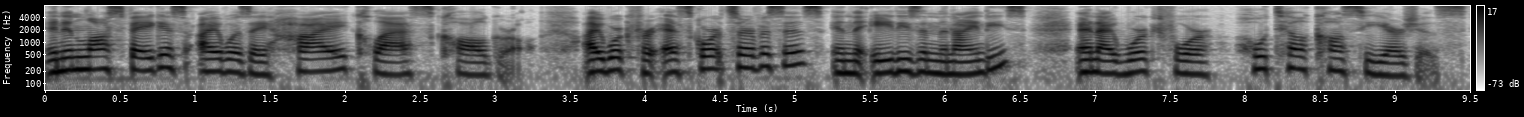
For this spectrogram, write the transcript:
And in Las Vegas, I was a high class call girl. I worked for escort services in the 80s and the 90s, and I worked for hotel concierges.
